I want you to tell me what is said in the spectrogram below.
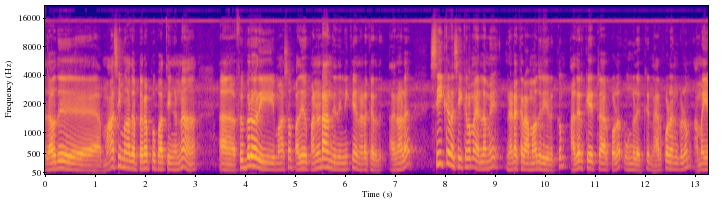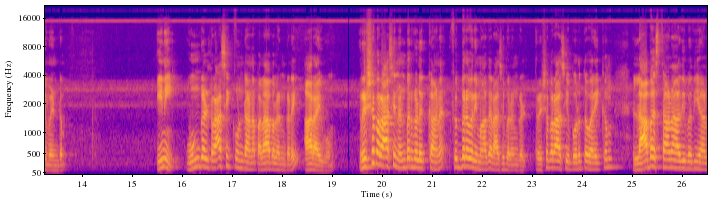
அதாவது மாசி மாத பிறப்பு பார்த்திங்கன்னா பிப்ரவரி மாதம் பதி பன்னெண்டாம் தேதி அன்றைக்கி நடக்கிறது. அதனால் சீக்கிரம் சீக்கிரமாக எல்லாமே நடக்கிற மாதிரி இருக்கும். அதற்கேற்றாற் போல் உங்களுக்கு நற்பலன்களும் அமைய வேண்டும். இனி உங்கள் ராசிக்கு உண்டான பலாபலன்களை ஆராய்வோம். ரிஷபராசி நண்பர்களுக்கான பிப்ரவரி மாத ராசி பலன்கள். ரிஷபராசியை பொறுத்த வரைக்கும் லாபஸ்தான அதிபதியான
